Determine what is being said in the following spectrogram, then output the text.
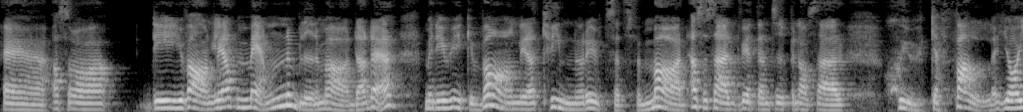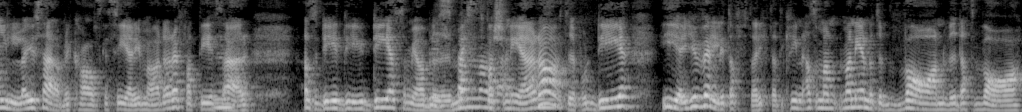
Eh, alltså det är ju vanligare att män blir mördade. Men det är ju mycket vanligare att kvinnor utsätts för mörd. Alltså så här, du vet den typen av så här sjuka fall. Jag gillar ju så här amerikanska seriemördare för att det är så här Alltså det, det är ju det som jag blir mest fascinerad mm. av typ. Och det är ju väldigt ofta riktat till kvinnor. Alltså man, man är ändå typ van vid att vara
